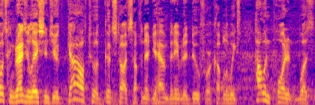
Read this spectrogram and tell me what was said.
Coach, congratulations. You got off to a good start, something that you haven't been able to do for a couple of weeks. How important was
